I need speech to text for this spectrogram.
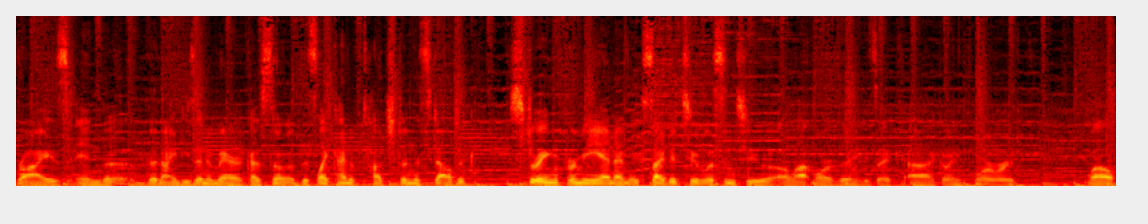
rise in the, the 90s in America. So this like kind of touched a nostalgic string for me, and I'm excited to listen to a lot more of their music uh, going forward. Well,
